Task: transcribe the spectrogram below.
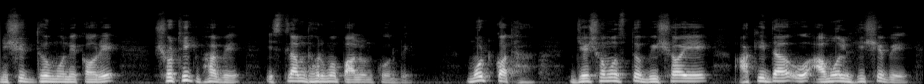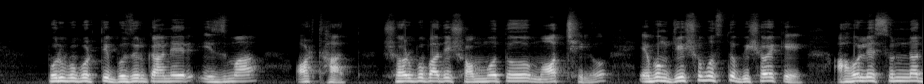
নিষিদ্ধ মনে করে, সঠিকভাবে ইসলাম ধর্ম পালন করবে। মোট কথা, যে সমস্ত বিষয়ে আকিদা ও আমল হিসেবে পূর্ববর্তী বুজুর্গানের ইজমা, অর্থাৎ সর্ববাদী সম্মত মত ছিল এবং যে সমস্ত বিষয়কে আহলে সুন্নত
